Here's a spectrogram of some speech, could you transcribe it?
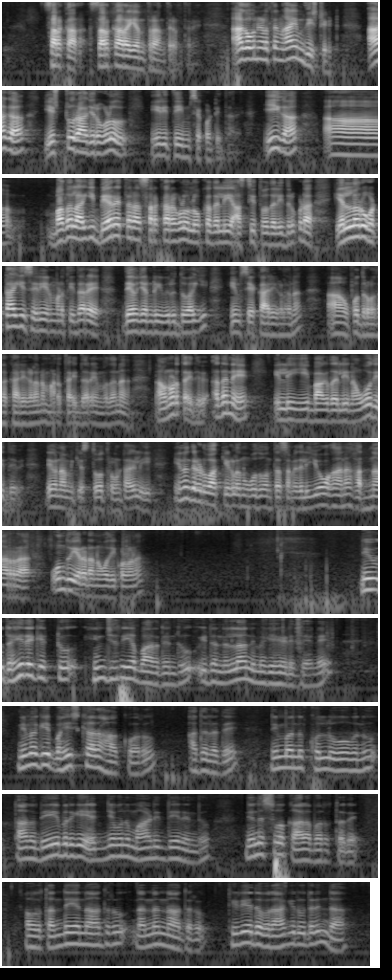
ಸರ್ಕಾರ ಸರ್ಕಾರ ಯಂತ್ರ ಅಂತ ಹೇಳ್ತಾರೆ. ಆಗ ಅವನು ಹೇಳ್ತಾನೆ ಐ ಎಂ ದಿ ಸ್ಟೇಟ್ ಆಗ ಎಷ್ಟು ರಾಜರುಗಳು ಈ ರೀತಿ ಹಿಂಸೆ ಕೊಟ್ಟಿದ್ದಾರೆ. ಈಗ ಬದಲಾಗಿ ಬೇರೆ ಥರ ಸರ್ಕಾರಗಳು ಲೋಕದಲ್ಲಿ ಅಸ್ತಿತ್ವದಲ್ಲಿದ್ದರೂ ಕೂಡ ಎಲ್ಲರೂ ಒಟ್ಟಾಗಿ ಸೇರಿ ಏನು ಮಾಡ್ತಿದ್ದಾರೆ ದೇವಜನರಿಗೆ ವಿರುದ್ಧವಾಗಿ ಹಿಂಸೆ ಕಾರ್ಯಗಳನ್ನು ಉಪದ್ರವದ ಕಾರ್ಯಗಳನ್ನು ಮಾಡ್ತಾ ಇದ್ದಾರೆ ಎಂಬುದನ್ನು ನಾವು ನೋಡ್ತಾ ಇದ್ದೇವೆ. ಅದನ್ನೇ ಇಲ್ಲಿ ಈ ಭಾಗದಲ್ಲಿ ನಾವು ಓದಿದ್ದೇವೆ. ದೇವನಾಮಿಕೆ ಸ್ತೋತ್ರ ಉಂಟಾಗಲಿ. ಇನ್ನೊಂದೆರಡು ವಾಕ್ಯಗಳನ್ನು ಓದುವಂಥ ಸಮಯದಲ್ಲಿ ಯೋಹಾನ ಹದಿನಾರರ ಒಂದು, ಎರಡನ್ನು ಓದಿಕೊಳ್ಳೋಣ. ನೀವು ಧೈರ್ಯಗೆಟ್ಟು ಹಿಂಜರಿಯಬಾರದೆಂದು ಇದನ್ನೆಲ್ಲ ನಿಮಗೆ ಹೇಳಿದ್ದೇನೆ. ನಿಮಗೆ ಬಹಿಷ್ಕಾರ ಹಾಕುವರು. ಅದಲ್ಲದೆ ನಿಮ್ಮನ್ನು ಕೊಲ್ಲುವವನು ತಾನು ದೇವರಿಗೆ ಯಜ್ಞವನ್ನು ಮಾಡಿದ್ದೇನೆಂದು ನೆನೆಸುವ ಕಾಲ ಬರುತ್ತದೆ. ಅವರು ತಂದೆಯನ್ನಾದರೂ ನನ್ನನ್ನಾದರೂ ತಿಳಿಯದವರಾಗಿರುವುದರಿಂದ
